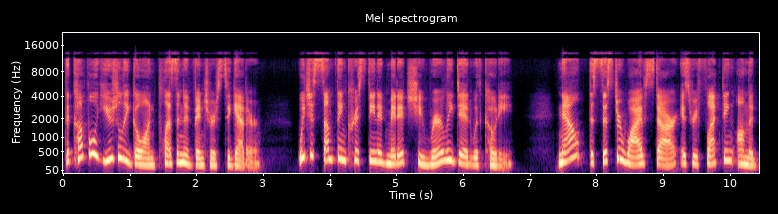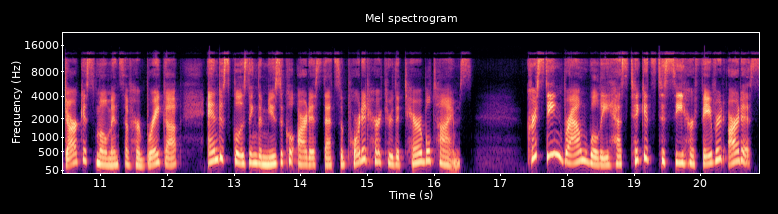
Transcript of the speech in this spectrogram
The couple usually go on pleasant adventures together, which is something Christine admitted she rarely did with Cody. Now, the Sister Wives star is reflecting on the darkest moments of her breakup and disclosing the musical artists that supported her through the terrible times. Christine Brown Woolley has tickets to see her favorite artist.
